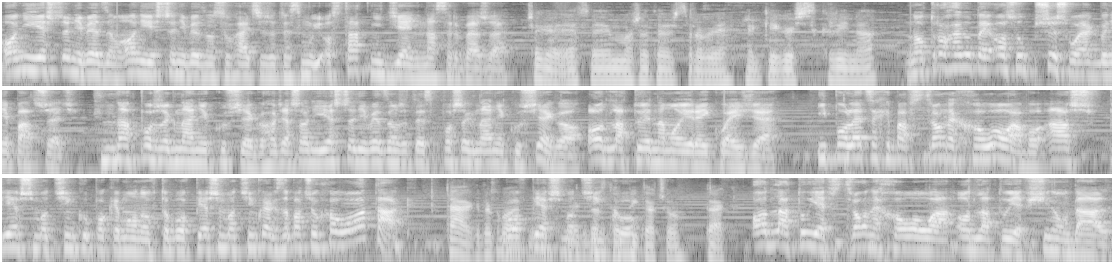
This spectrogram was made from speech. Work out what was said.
Oni jeszcze nie wiedzą, oni jeszcze nie wiedzą, słuchajcie, że to jest mój ostatni dzień na serwerze. Czekaj, ja sobie może też zrobię jakiegoś screena. No trochę tutaj osób przyszło, jakby nie patrzeć, na pożegnanie Kushiego, chociaż oni jeszcze nie wiedzą, że to jest pożegnanie Kushiego. Odlatuję na mojej Rayquazie. I polecę chyba w stronę Hołoa, bo aż w pierwszym odcinku Pokémonów, to było w pierwszym odcinku jak zobaczył Hołoa? Tak. Tak, dokładnie. było w pierwszym jak odcinku. Pikachu. Tak. Odlatuję w stronę Hołoa, odlatuję w siną dal.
